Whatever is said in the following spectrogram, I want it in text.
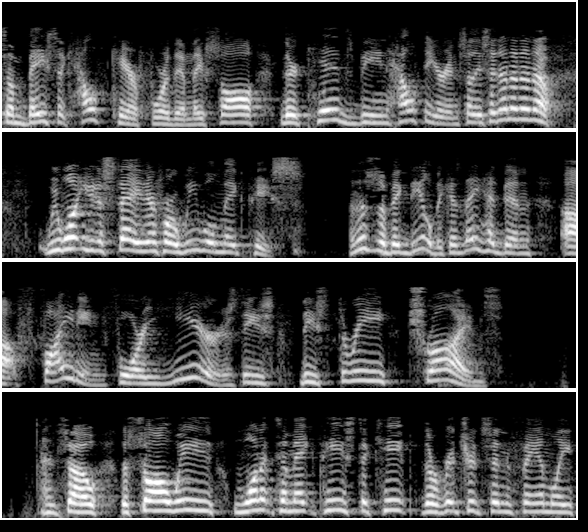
some basic health care for them. They saw their kids being healthier, and so they said, no, no, no, no. We want you to stay, therefore we will make peace. And this is a big deal because they had been uh, fighting for years, these, these three tribes. And so the Sawi wanted to make peace to keep the Richardson family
